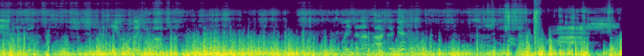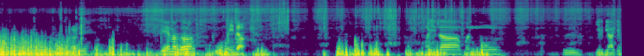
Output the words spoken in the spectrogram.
ನೀರು ಗೊತ್ತಾಯ್ತು ಮೈದನ ಹಾಕಕ್ಕೆ ನೋಡಿ ಏನದು? ಮೈದಾ. ಮೈದಾ ಬನ್ನು. ಈ ರೀತಿ ಹಾಕಿ.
